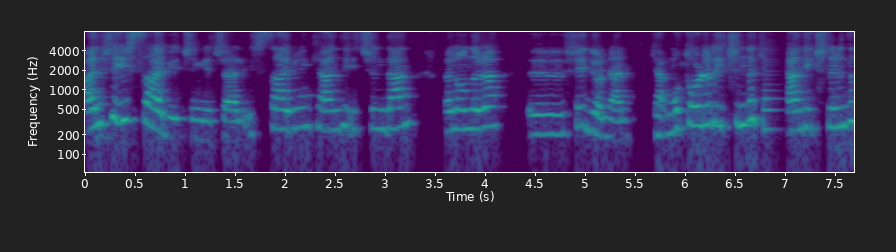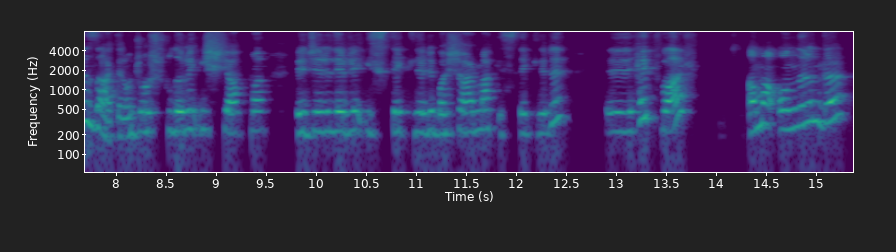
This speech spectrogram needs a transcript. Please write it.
Aynı şey iş sahibi için geçerli. İş sahibinin kendi içinden ben onlara e, şey diyorum yani motorları içinde kendi içlerinde zaten o coşkuları, iş yapma becerileri, istekleri, başarmak istekleri e, hep var. Ama onların da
